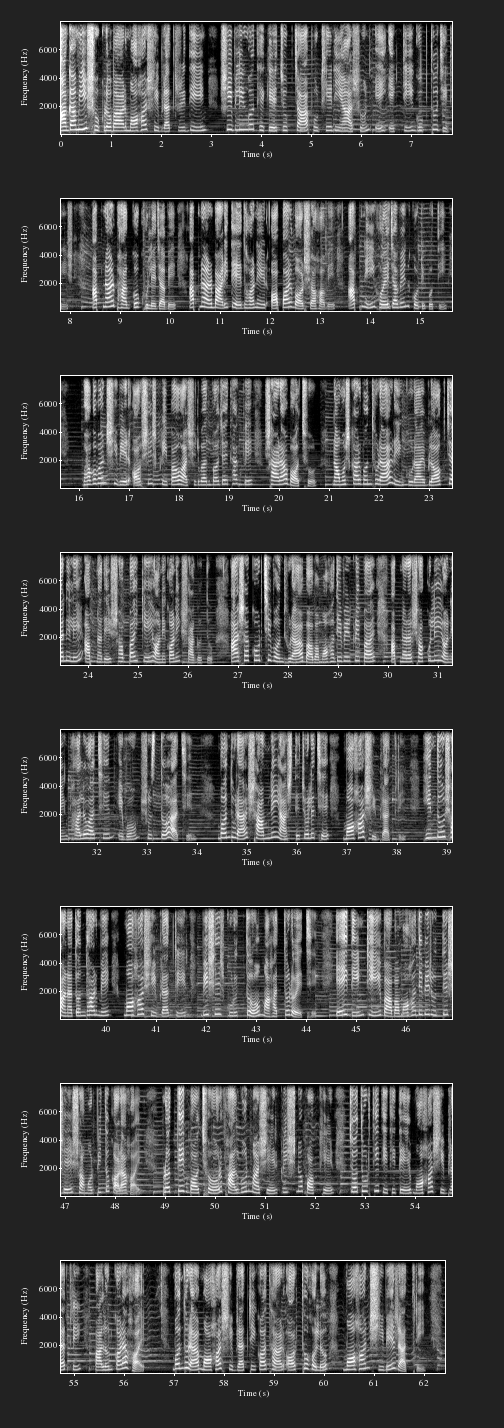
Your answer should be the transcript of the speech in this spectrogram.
আগামী শুক্রবার মহাশিবরাত্রির দিন শিবলিঙ্গ থেকে চুপচাপ উঠিয়ে নিয়ে আসুন এই একটি গুপ্ত জিনিস। আপনার ভাগ্য খুলে যাবে। আপনার বাড়িতে ধনের অপার বর্ষা হবে। আপনি হয়ে যাবেন কোটিপতি। ভগবান শিবের অশেষ কৃপা ও আশীর্বাদ বজায় থাকবে সারা বছর। নমস্কার বন্ধুরা, রিঙ্কু রায় ব্লগ চ্যানেলে আপনাদের সবাইকে অনেক অনেক স্বাগত। আশা করছি বন্ধুরা, বাবা মহাদেবের কৃপায় আপনারা সকলেই অনেক ভালো আছেন এবং সুস্থ আছেন। বন্ধুরা, সামনেই আসতে চলেছে মহাশিবরাত্রি। হিন্দু সনাতন ধর্মে মহাশিবরাত্রির বিশেষ গুরুত্ব মাহাত্ম্য রয়েছে। এই দিনটি বাবা মহাদেবের উদ্দেশ্যে সমর্পিত করা হয়। প্রত্যেক বছর ফাল্গুন মাসের কৃষ্ণপক্ষের চতুর্থী তিথিতে মহাশিবরাত্রি পালন করা হয়। বন্ধুরা, মহাশিবরাত্রি কথার অর্থ হল মহান শিবের রাত্রি।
